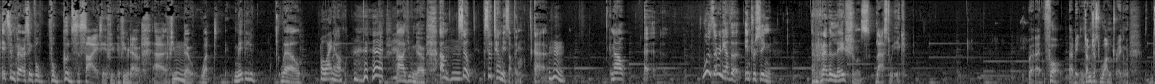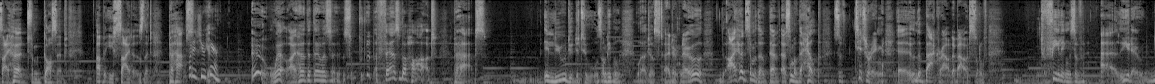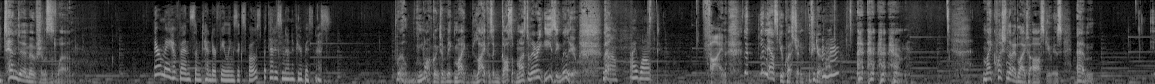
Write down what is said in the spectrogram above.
it's embarrassing for, for good society, if you if you know uh, if you Hmm. know what. Maybe you. Well, Oh, I know. ah, you know. Um, Mm-hmm. So so tell me something. Uh, Now, uh, was there any other interesting revelations last week? Uh, For, I mean, I'm just wondering, because I heard some gossip, Upper East Siders, that perhaps. What did you hear? Oh, well, I heard that there was some affairs of the heart, perhaps. Alluded to. Some people were just, I don't know. I heard some of the uh, uh, some of the help sort of tittering uh, in the background about sort of feelings of, uh, you know, tender emotions, as it were. There may have been some tender feelings exposed, but that is none of your business. Well, you're not going to make my life as a gossip master very easy, will you? Well, No, I won't. Fine. Let, let me ask you a question, if you don't mind. My question that I'd like to ask you is, um,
